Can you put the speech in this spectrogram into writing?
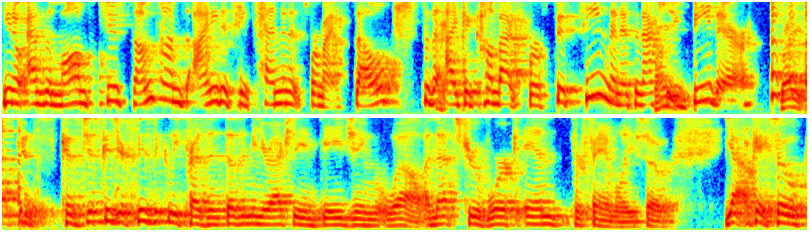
you know, as a mom too, sometimes I need to take 10 minutes for myself so that I could come back for 15 minutes and actually right. be there. right. Because just because you're physically present doesn't mean you're actually engaging well. And that's true of work and for family. So, yeah. Okay. So,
